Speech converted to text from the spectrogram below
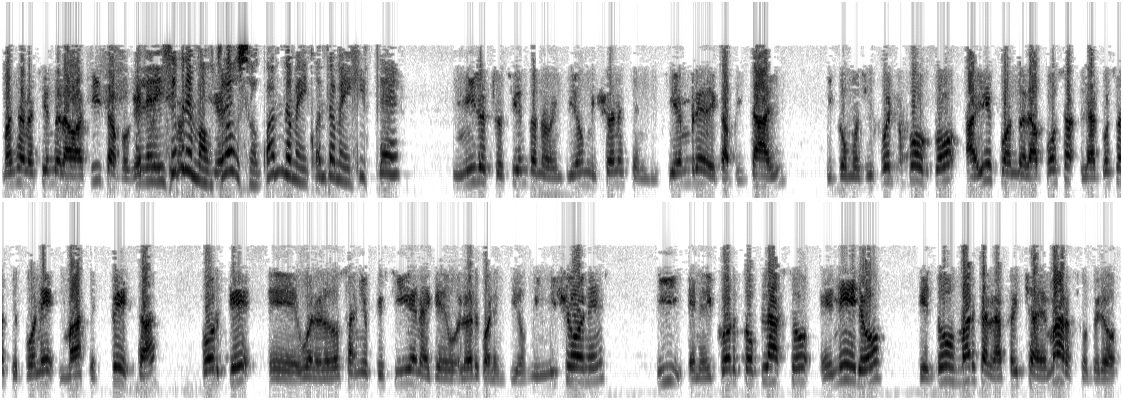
vayan haciendo la vaquita porque... El de diciembre es monstruoso. ¿Cuándo me, ¿Cuánto me dijiste? 1.892 millones en diciembre de capital y como si fuera poco, ahí es cuando la cosa, la cosa se pone más espesa porque, eh, bueno, los dos años que siguen hay que devolver 42 mil millones y en el corto plazo, enero, que todos marcan la fecha de marzo, pero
